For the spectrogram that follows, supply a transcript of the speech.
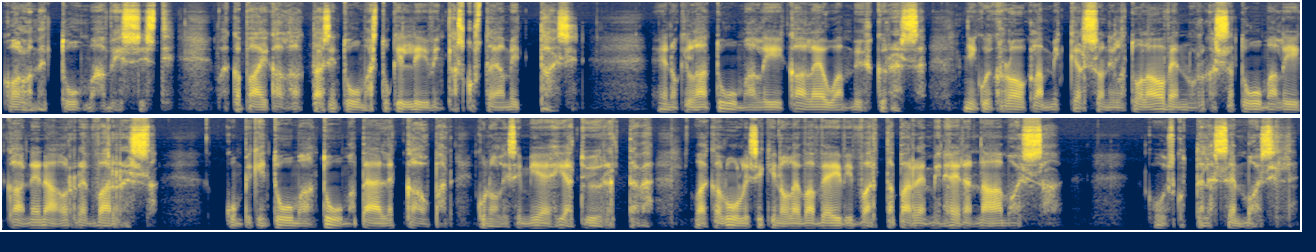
Kolme tuumaa vissisti, vaikka paikalla ottaisin tuumastukin liivin taskusta ja mittaisin. Enokilla on tuuma liikaa leuan myhkyrässä, niin kuin Krooklan Mikkelsonilla tuolla ovennurkassa tuuma liikaa nenäorren varressa. Kumpikin tuumaan tuuma päälle kaupan, kun olisi miehiä tyyrättävä, vaikka luulisikin olevan veivin vartta paremmin heidän naamoissaan. Kuiskuttele semmoisille.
